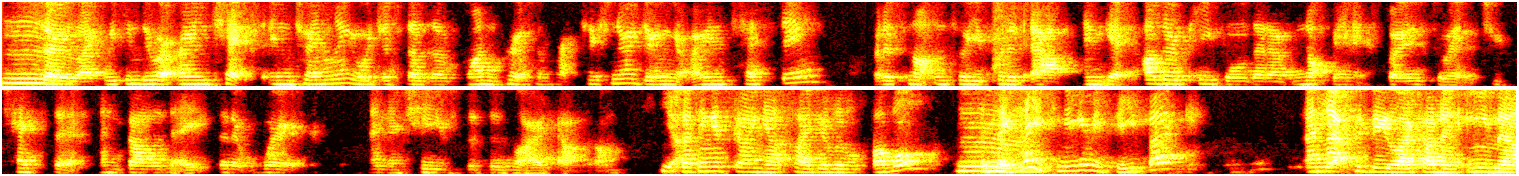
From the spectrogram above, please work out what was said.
Mm, So, like, we can do our own checks internally, or just as a one person practitioner doing your own testing. But it's not until you put it out and get other people that have not been exposed to it to test it and validate that it works and achieves the desired outcome. yeah. So, I think it's going outside your little bubble and saying, Mm, hey, can you give me feedback? And that could be like on an email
